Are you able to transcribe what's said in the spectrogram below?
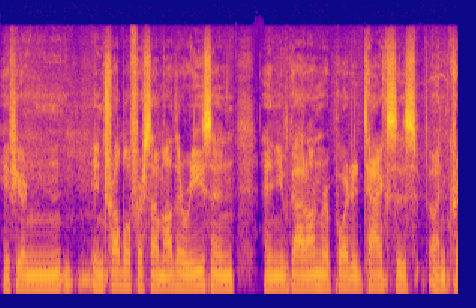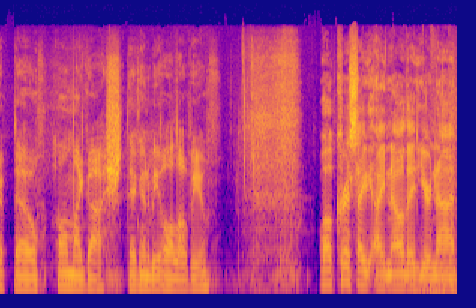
if you're in trouble for some other reason and you've got unreported taxes on crypto, oh my gosh, they're going to be all over you. Well, Chris, I, I know that you're not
